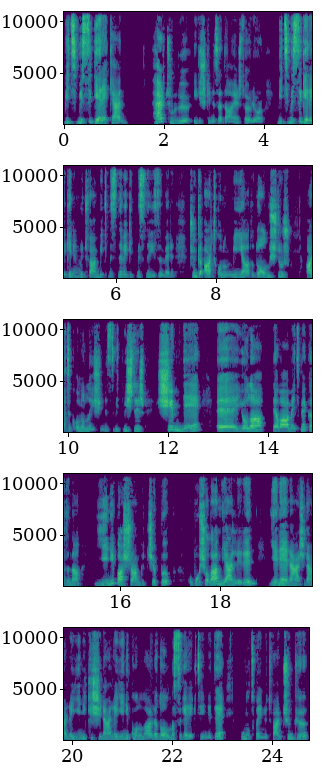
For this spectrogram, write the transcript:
Bitmesi gereken her türlü ilişkinize dair söylüyorum. Bitmesi gerekenin lütfen bitmesine ve gitmesine izin verin. Çünkü artık onun miadı dolmuştur. Artık onunla işiniz bitmiştir. Şimdi e, yola devam etmek adına yeni başlangıç yapıp o boşalan yerlerin yeni enerjilerle, yeni kişilerle, yeni konularla dolması gerektiğini de unutmayın lütfen. Çünkü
